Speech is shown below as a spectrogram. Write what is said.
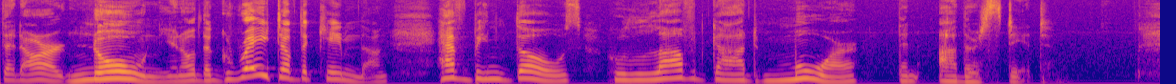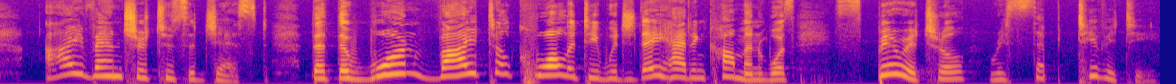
that are known, you know, the great of the kingdom, have been those who loved God more than others did. I venture to suggest that the one vital quality which they had in common was spiritual receptivity.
